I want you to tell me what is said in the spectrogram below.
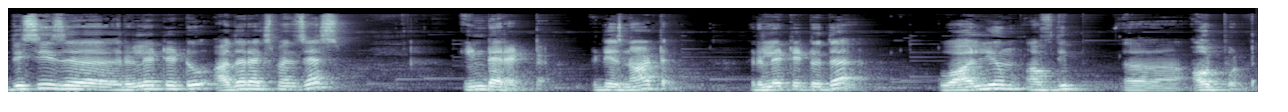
This is uh, related to other expenses indirect. It is not related to the volume of the uh, output.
